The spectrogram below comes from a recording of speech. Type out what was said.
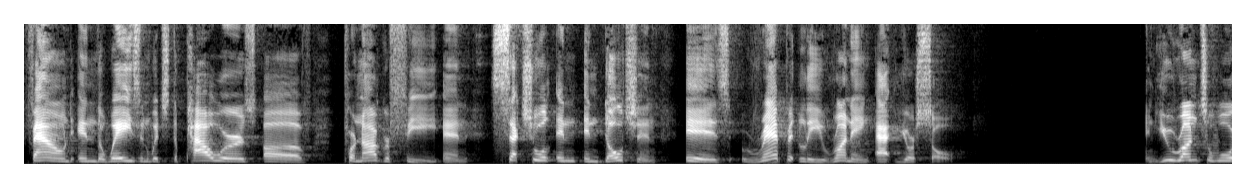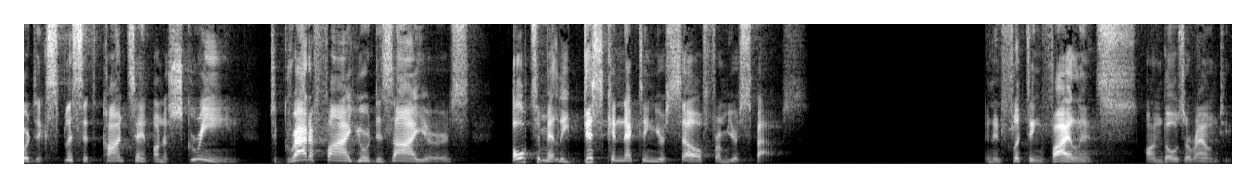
found in the ways in which the powers of pornography and sexual in- indulgence is rampantly running at your soul. And you run towards explicit content on a screen to gratify your desires ultimately disconnecting yourself from your spouse and inflicting violence on those around you.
